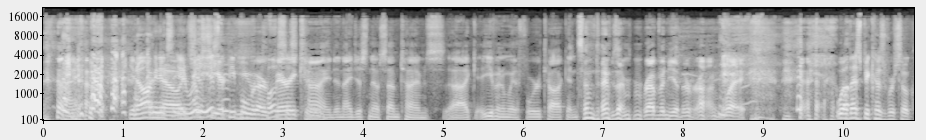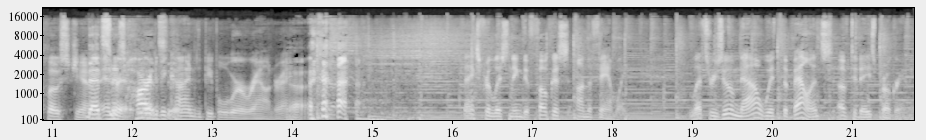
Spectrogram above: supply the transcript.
you know, I mean, No, it's, it it's really is your people You are very to. kind, and I just know sometimes, uh, even if we're talking, sometimes I'm rubbing you the wrong way. Well, that's because we're so close, Jim. That's and it's it, hard to be it. kind to the people we're around, right? Thanks for listening to Focus on the Family. Let's resume now with the balance of today's programming.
